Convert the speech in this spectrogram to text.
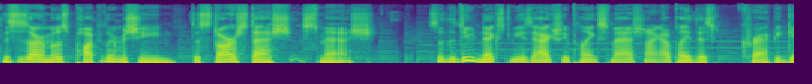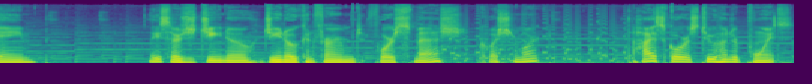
This is our most popular machine, the Star 'Stache Smash. So the dude next to me is actually playing Smash and I gotta play this crappy game. At least there's Geno. Geno confirmed for Smash? Question mark. The high score is 200 points.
